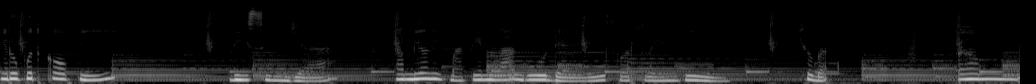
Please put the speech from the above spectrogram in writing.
nyeruput kopi di senja sambil nikmatin lagu dari 420. Coba, em,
